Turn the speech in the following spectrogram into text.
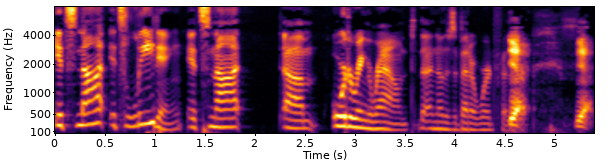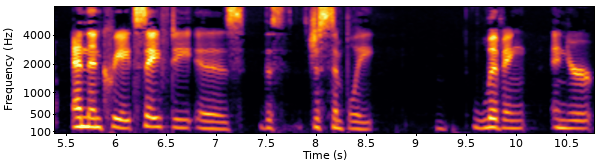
It's not it's leading. It's not um, ordering around. I know there's a better word for that. Yeah. Yeah. And then create safety is this just simply living in your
